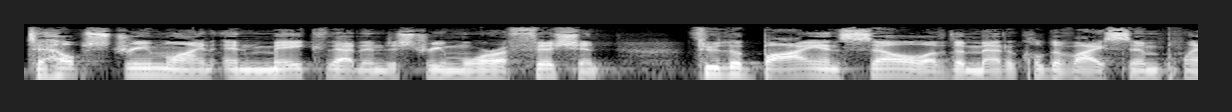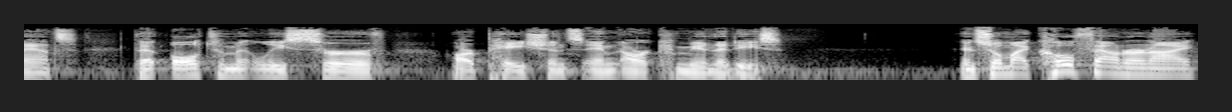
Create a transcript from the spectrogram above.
to help streamline and make that industry more efficient through the buy and sell of the medical device implants that ultimately serve our patients and our communities. And so my co-founder and I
